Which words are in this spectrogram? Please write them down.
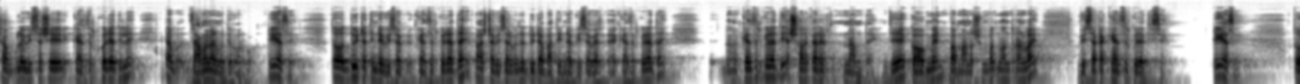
সবগুলো ভিসা সে ক্যান্সেল করে দিলে এটা ঝামেলার মধ্যে পড়ব, ঠিক আছে? তো দুইটা, তিনটা ভিসা ক্যান্সেল করে দেয়, পাঁচটা ভিসার মধ্যে দুইটা বা তিনটা ভিসা ক্যান্সেল করে দেয়। ক্যান্সেল করে দিয়ে সরকারের নাম দেয় যে গভর্নমেন্ট বা মানব সম্পদ মন্ত্রণালয় ভিসাটা ক্যান্সেল করে দিছে। ঠিক আছে? তো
